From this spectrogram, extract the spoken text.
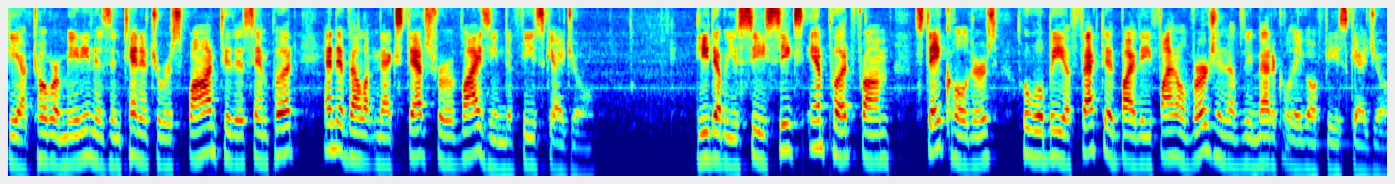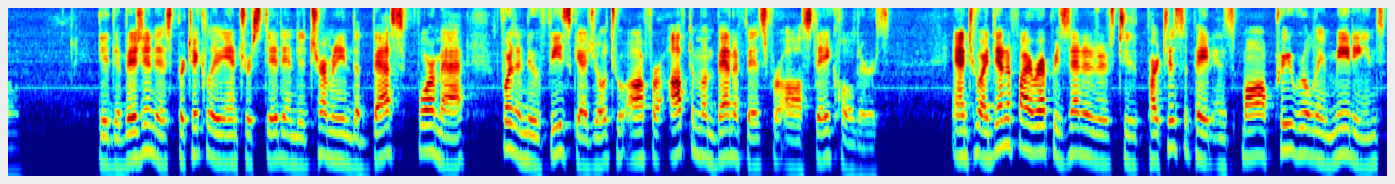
The October meeting is intended to respond to this input and develop next steps for revising the fee schedule. DWC seeks input from stakeholders who will be affected by the final version of the medical legal fee schedule. The division is particularly interested in determining the best format for the new fee schedule to offer optimum benefits for all stakeholders and to identify representatives to participate in small pre-ruling meetings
